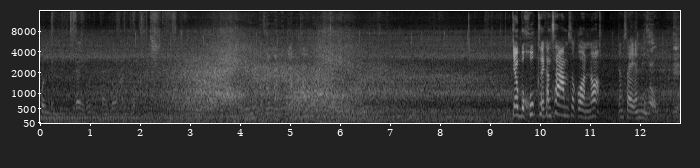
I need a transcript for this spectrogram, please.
คนเป็นได้รถของตัวอันรถเจ้าบกคุกใส่คันซ้ำซะก่อนเนาะจังใส่อันนี้ เขาเอ๊ะ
